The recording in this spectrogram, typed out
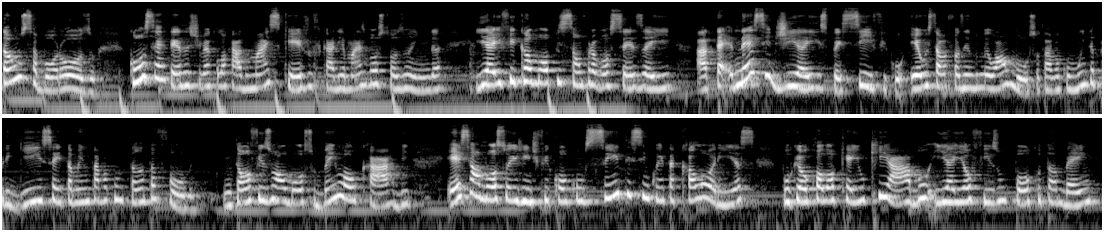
tão saboroso. Com certeza, se tiver colocado mais queijo, ficaria mais gostoso ainda. E aí fica uma opção para vocês aí. Até nesse dia aí específico, eu estava fazendo o meu almoço. Eu tava com muita preguiça e também não tava com tanta fome. Então eu fiz um almoço bem low carb. Esse almoço aí, gente, ficou com 150 calorias, porque eu coloquei o quiabo e aí eu fiz um pouco também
